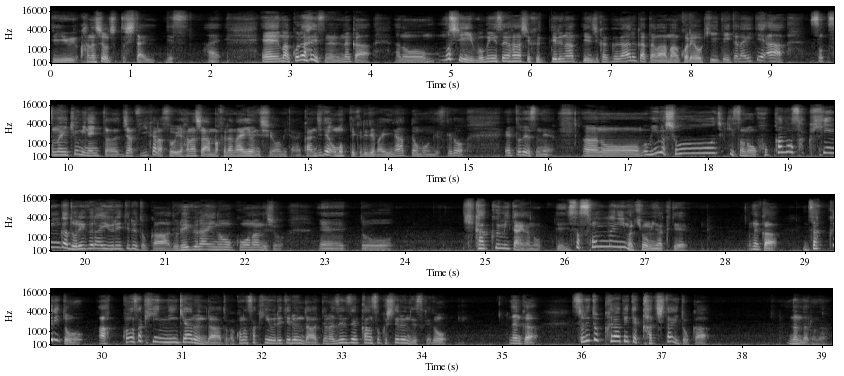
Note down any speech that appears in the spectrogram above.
ていう話をちょっとしたいです。はい。えー、まあ、これはですね、なんか、あの、もし僕にそういう話振ってるなっていう自覚がある方は、まあ、これを聞いていただいて、あそ、そんなに興味ないんだったら、じゃあ次からそういう話はあんま振らないようにしようみたいな感じで思ってくれればいいなって思うんですけど、えっとですね、あの、今正直その他の作品がどれぐらい売れてるとか、どれぐらいの、こうなんでしょう、えー、っと、比較みたいなのって、実はそんなに今興味なくて、なんか、ざっくりと、あ、この作品人気あるんだとか、この作品売れてるんだっていうのは全然観測してるんですけど、なんか、それと比べて勝ちたいとか、なんだろうな、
